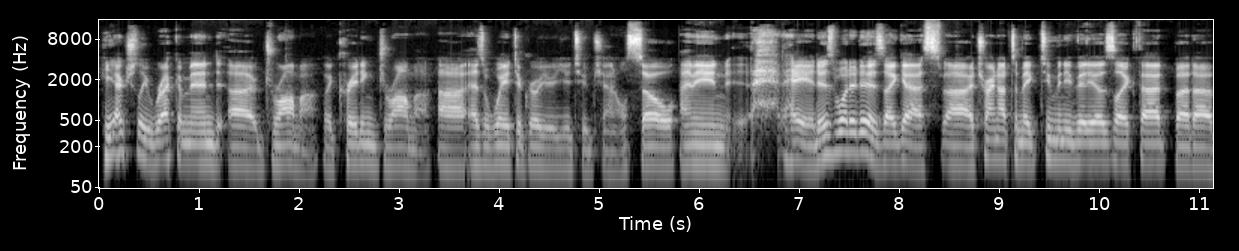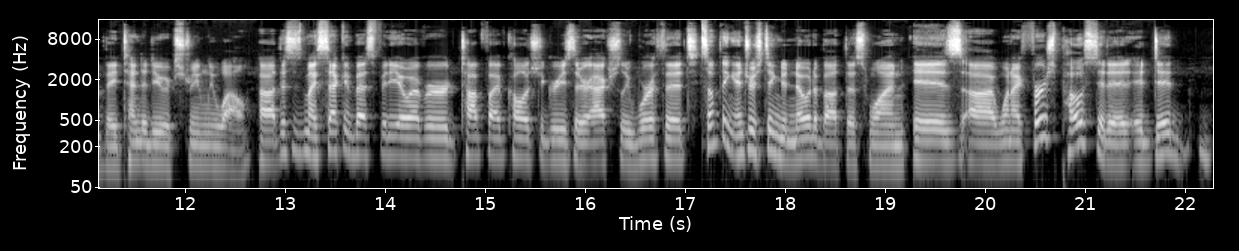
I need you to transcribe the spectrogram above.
he actually recommend uh, drama, like creating drama uh, as a way to grow your YouTube channel. So, I mean, hey, it is what it is, I guess. Uh, I try not to make too many videos like that, but uh, they tend to do extremely well. Uh, this is my second best video ever, top five college degrees that are actually worth it. Something interesting to note about this one is when I first posted it, it did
